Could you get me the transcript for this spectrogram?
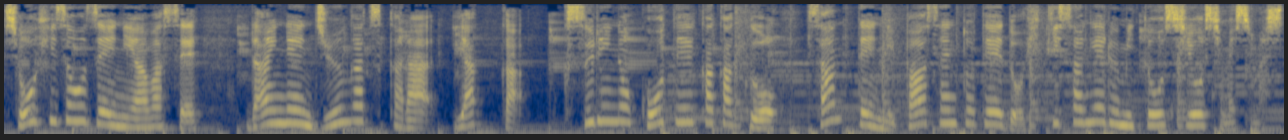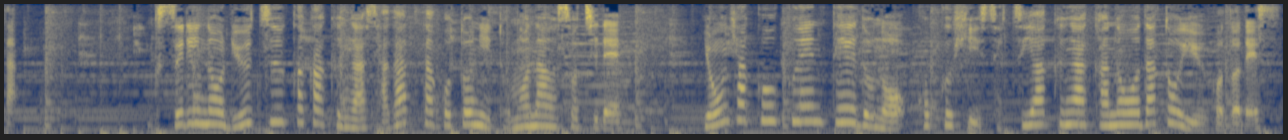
消費増税に合わせ来年10月から薬価薬の公定価格を3.2%程度引き下げる見通しを示しました。薬の流通価格が下がったことに伴う措置で400億円程度の国費節約が可能だということです。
